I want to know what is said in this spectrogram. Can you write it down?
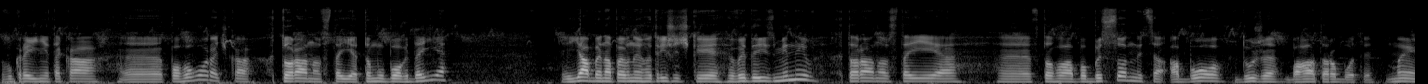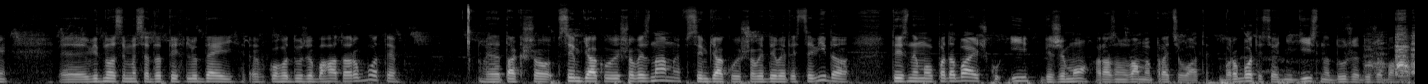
в Україні така е, поговорочка: хто рано встає, тому Бог дає. Я би, напевно, його трішечки видоізмінив. Хто рано встає, в того або безсонниця, або дуже багато роботи. Ми відносимося до тих людей, в кого дуже багато роботи. Е, Так що всім дякую, що ви з нами. Всім дякую, що ви дивитесь це відео. Тиснемо вподобаєчку і біжимо разом з вами працювати. Бо роботи сьогодні дійсно дуже дуже багато.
